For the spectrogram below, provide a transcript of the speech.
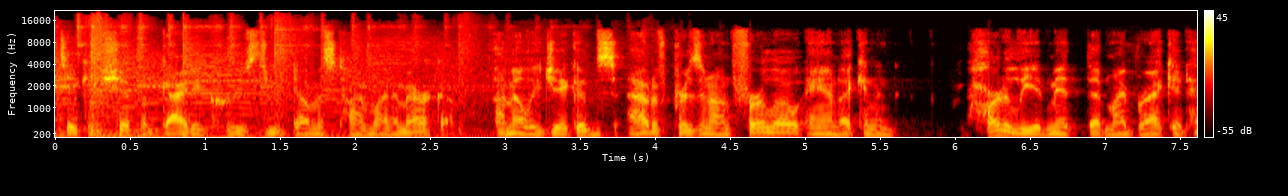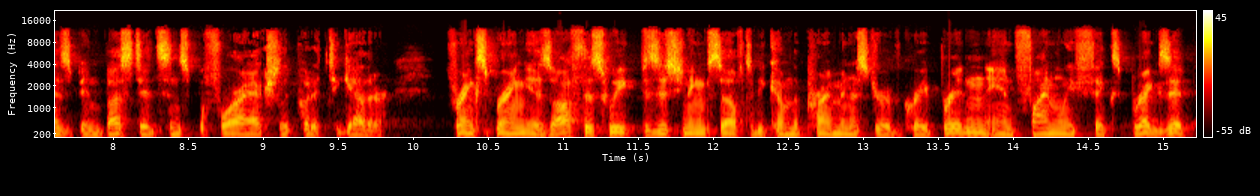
to Taking Ship, a guided cruise through dumbest timeline America. I'm Ellie Jacobs, out of prison on furlough, and I can heartily admit that my bracket has been busted since before I actually put it together. Frank Spring is off this week, positioning himself to become the Prime Minister of Great Britain and finally fix Brexit.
